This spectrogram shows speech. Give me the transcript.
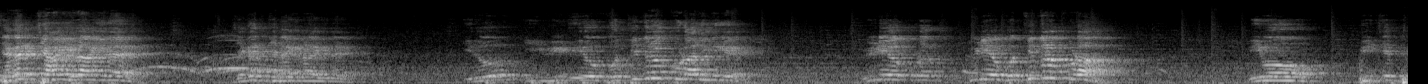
ಜಗಜ್ಜಾಹೀರಾಗಿದೆ. ಜಗಜ್ಜಾಹೀರಾಗಿದೆ. ಇದು ಗೊತ್ತಿದ್ರೂ ಕೂಡ ನಿಮಗೆ ವಿಡಿಯೋ ಕೂಡ, ವಿಡಿಯೋ ಗೊತ್ತಿದ್ರೂ ಕೂಡ ನೀವು ಬಿಜೆಪಿ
